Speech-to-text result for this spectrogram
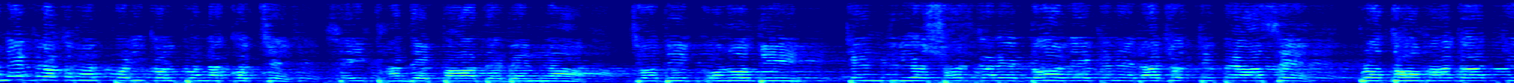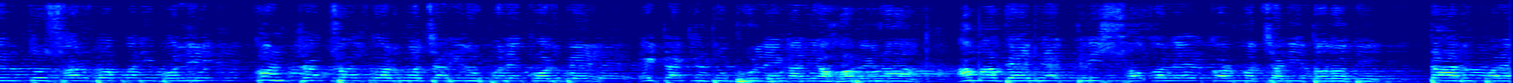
অনেক রকমের পরিকল্পনা করছে। সেই ফাঁদে পা দেবেন না। যদি কোনোদিন কেন্দ্রীয় সরকারের দল এখানে রাজত্বে আসে প্রথম আঘাত কিন্তু সর্বোপরি বলি কন্ট্রাকচুয়াল কর্মচারীর উপরে করবে। এটা কিন্তু ভুলে গেলে হবে না। আমাদের নেত্রী সকলের কর্মচারী দরদি, তার উপরে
